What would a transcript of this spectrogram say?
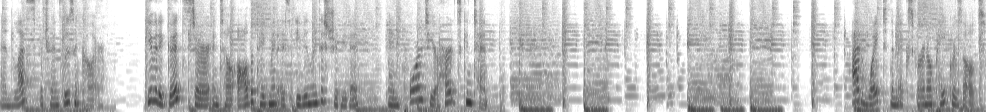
and less for translucent color. Give it a good stir until all the pigment is evenly distributed and pour to your heart's content. Add white to the mix for an opaque result.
